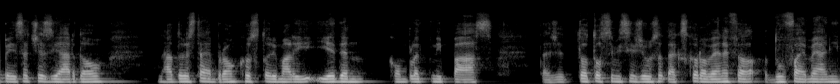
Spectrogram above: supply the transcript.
456 yardov, na druhej strane Broncos, ktorí mali jeden kompletný pás. Takže toto si myslím, že už sa tak skoro v NFL, dúfajme, ani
